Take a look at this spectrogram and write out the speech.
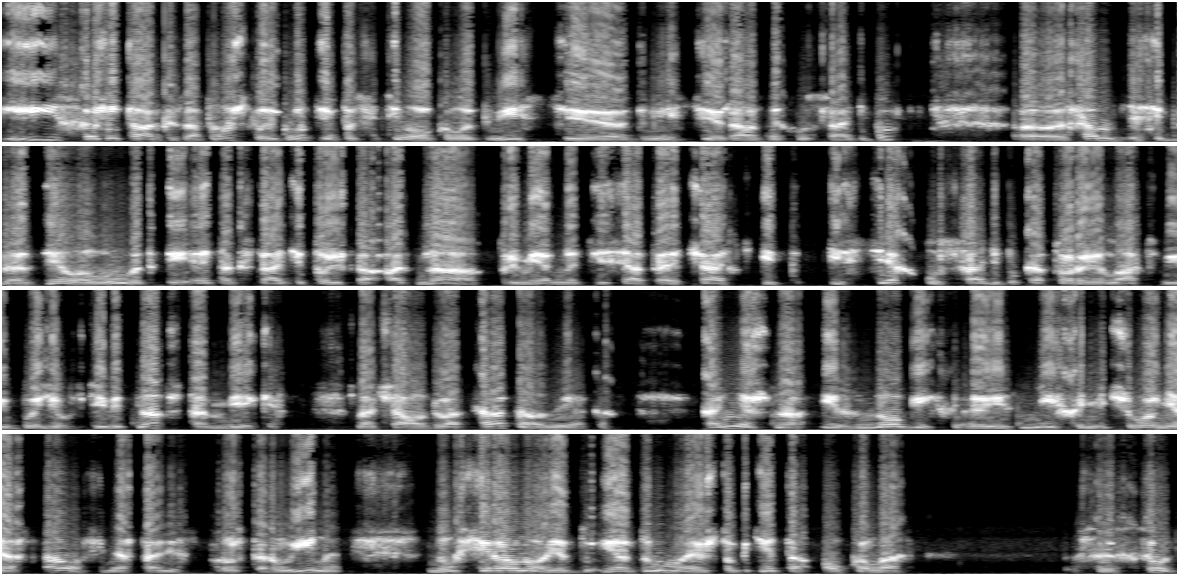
И скажу так, за прошлый год я посетил около 200, 200 разных усадеб. Э, сам для себя сделал вывод, и это, кстати, только одна, примерно десятая часть из тех усадеб, которые в Латвии были в 19 веке, начало 20 века. Конечно, из многих из них ничего не осталось, не остались просто руины, но все равно я, я думаю, что где-то около 600,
